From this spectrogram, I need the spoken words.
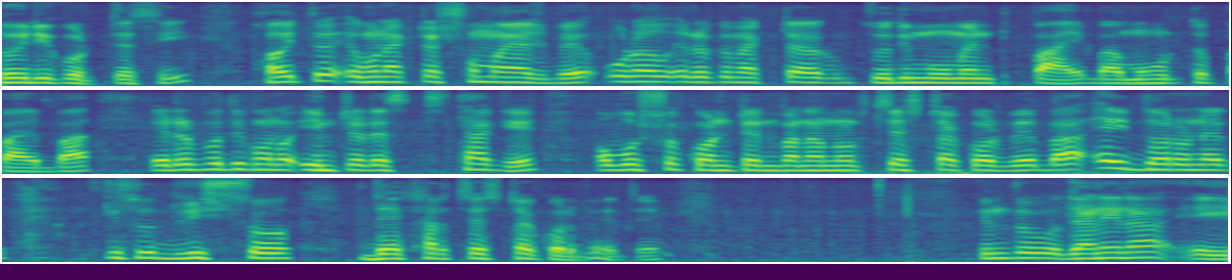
তৈরি করতেছি, হয়তো এমন একটা সময় আসবে, ওরাও এরকম একটা যদি মোমেন্ট পায় বা মুহূর্ত পায় বা এটার প্রতি কোনো ইন্টারেস্ট থাকে, অবশ্য কন্টেন্ট বানানোর চেষ্টা করবে বা এই ধরনের কিছু দৃশ্য দেখার চেষ্টা করবে যে। কিন্তু জানি না এই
